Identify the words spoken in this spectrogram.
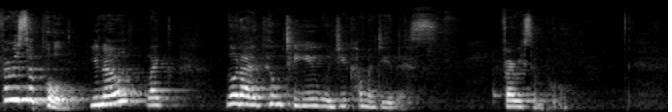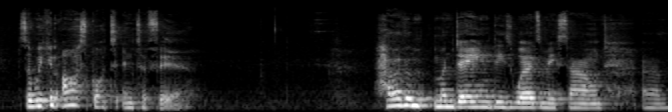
Very simple, you know? Like, Lord, I appeal to you, would you come and do this? Very simple. So we can ask God to interfere. However mundane these words may sound, um,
